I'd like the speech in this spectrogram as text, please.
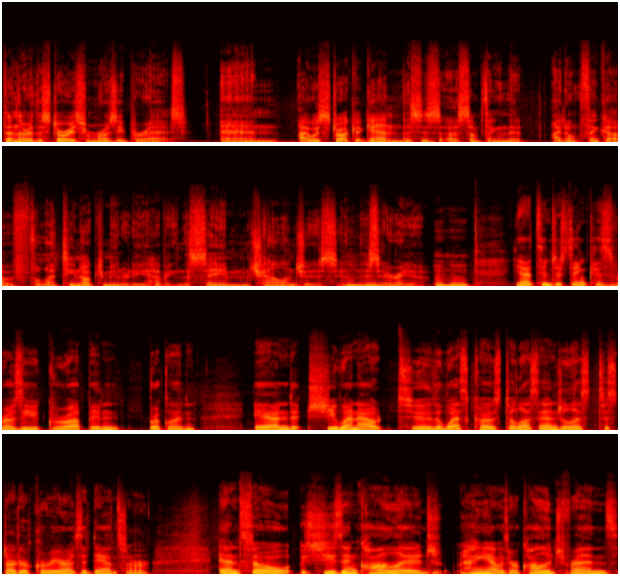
Then there are the stories from Rosie Perez. And I was struck again. This is uh, something that I don't think of the Latino community having the same challenges in this area. Yeah, it's interesting because Rosie grew up in Brooklyn and she went out to the West Coast to Los Angeles to start her career as a dancer. And so she's in college, hanging out with her college friends,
